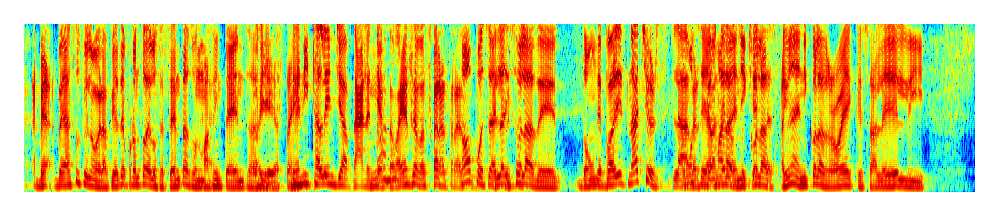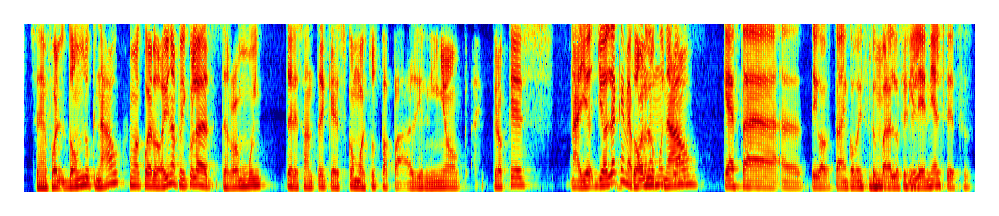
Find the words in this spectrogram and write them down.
ve- vean sus filmografías de pronto de los 70 son más intensas y hasta vean Italian Job. Nah, no es No, cierto. no. Váyanse más para atrás. No, pues él hizo la de Don't The Body Snatchers, la ¿Cómo se versión llama de la de Nicolas? 80s. Hay una de Nicolas Roy que sale él y se me fue el Don't Look Now, no me acuerdo. Hay una película de terror muy interesante que es como estos papás y el niño, creo que es Ah, yo, yo la que me acuerdo mucho, Now. que hasta, ah, digo, también como dices tú, para los sí, millennials, eso es-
